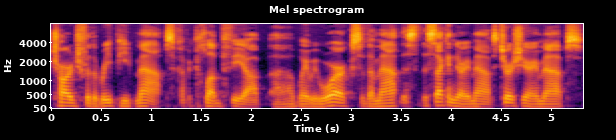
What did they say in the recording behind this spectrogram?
charge for the repeat maps, kind of club fee up uh, way we work. So the map, this, the secondary maps, tertiary maps,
